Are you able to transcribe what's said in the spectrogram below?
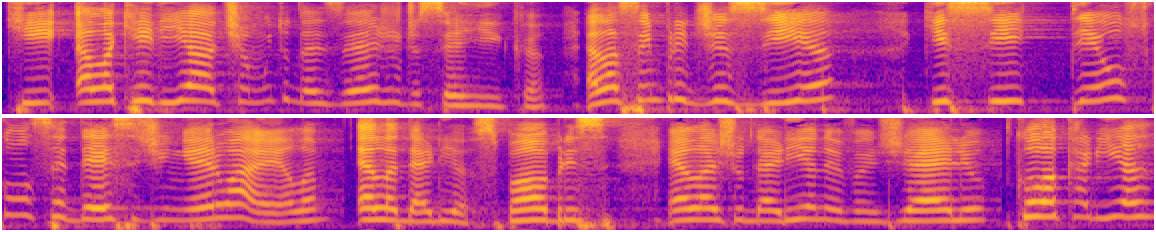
que ela queria, tinha muito desejo de ser rica. Ela sempre dizia que se Deus concedesse dinheiro a ela, ela daria aos pobres, ela ajudaria no evangelho, colocaria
